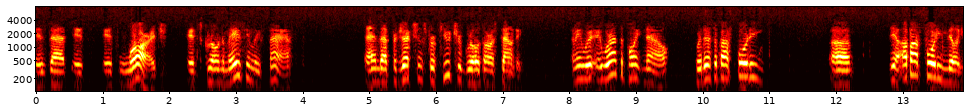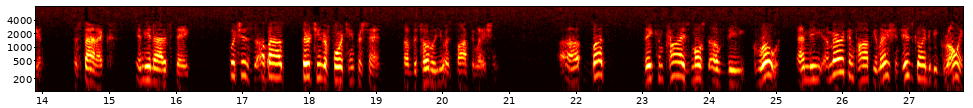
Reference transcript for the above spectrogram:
is that it's, it's large it's grown amazingly fast, and that projections for future growth are astounding. I mean, we're, we're at the point now where there's about 40, uh, yeah, about 40 million Hispanics in the United States, which is about 13 or 14 percent of the total U.S. population. Uh, but they comprise most of the growth, and the American population is going to be growing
